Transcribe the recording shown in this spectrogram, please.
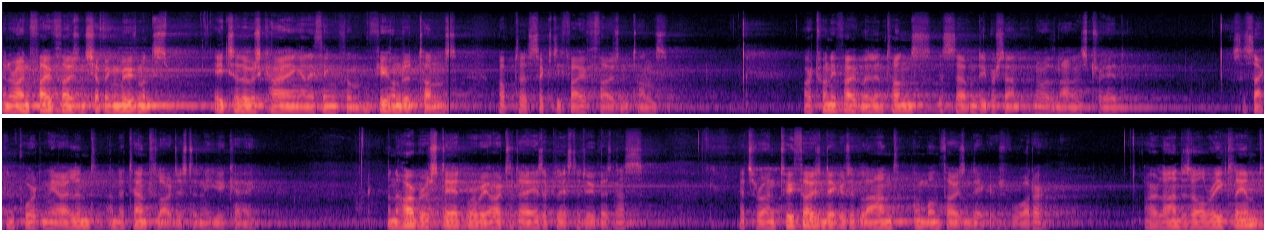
in around 5,000 shipping movements, each of those carrying anything from a few hundred tonnes up to 65,000 tonnes. Our 25 million tonnes is 70% of Northern Ireland's trade. It's the second port in the island and the 10th largest in the UK. And the harbour estate where we are today is a place to do business. It's around 2,000 acres of land and 1,000 acres of water. Our land is all reclaimed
